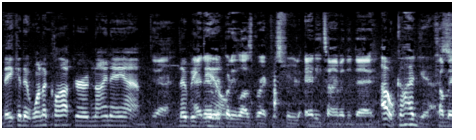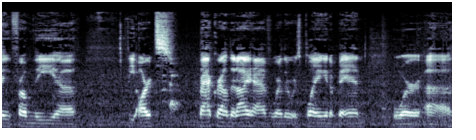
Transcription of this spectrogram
Make it at one o'clock or nine a.m. yeah, No big and deal. everybody loves breakfast food any time of the day. Oh God, yes. coming from the uh, the arts background that I have, whether it was playing in a band or uh,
